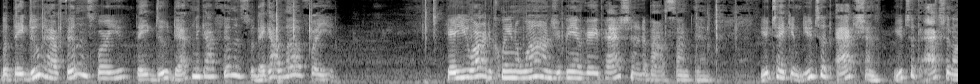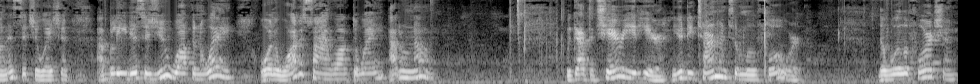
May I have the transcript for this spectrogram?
But they do have feelings for you. They do definitely got feelings for They got love for you. Here you are, the Queen of Wands. You're being very passionate about something. You're taking, you took action. You took action on this situation. I believe this is you walking away or the water sign walked away. I don't know. We got the chariot here. You're determined to move forward. The wheel of fortune.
